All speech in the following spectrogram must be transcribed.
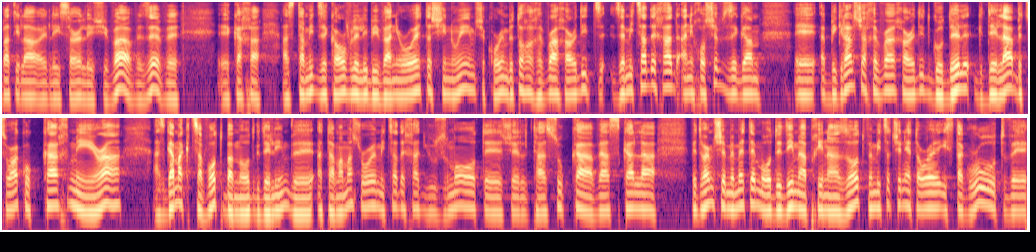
באתי לה, לישראל לישיבה וזה, וככה, אז תמיד זה קרוב לליבי, ואני רואה את השינויים שקורים בתוך החברה החרדית. זה, זה מצד אחד, אני חושב זה גם, אה, בגלל שהחברה החרדית גודל, גדלה בצורה כל כך מהירה, אז גם הקצוות בה מאוד גדלים, ואתה ממש רואה מצד אחד יוזמות אה, של תעסוקה והשכלה, ודברים שבאמת הם מעודדים מהבחינה הזאת, ומצד שני אתה רואה הסתגרות, ו...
